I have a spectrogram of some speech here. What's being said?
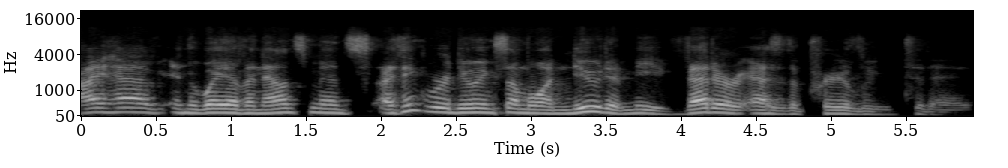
I have in the way of announcements. I think we're doing someone new to me, Vetter, as the prelude today.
